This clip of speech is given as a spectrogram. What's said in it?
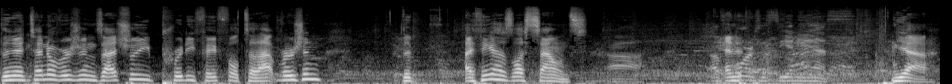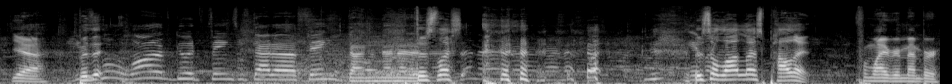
the Nintendo version is actually pretty faithful to that version. The I think it has less sounds. Ah, of And it- course, it's the NES. Yeah, yeah. You But can the, a lot of good things with that uh thing. Dun, There's less- there's a lot less palette from what I remember.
